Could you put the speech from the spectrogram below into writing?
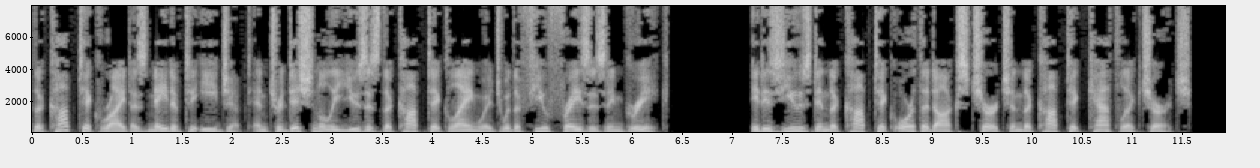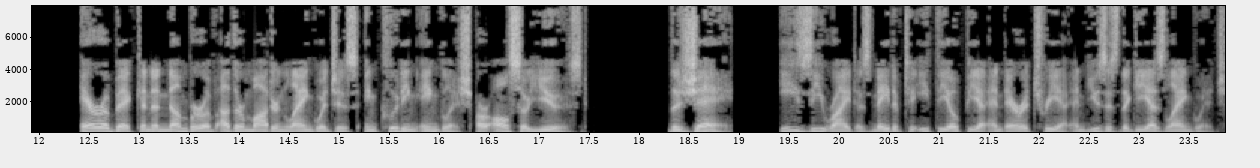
The Coptic Rite is native to Egypt and traditionally uses the Coptic language with a few phrases in Greek. It is used in the Coptic Orthodox Church and the Coptic Catholic Church. Arabic and a number of other modern languages including English are also used. The Ge'ez Rite is native to Ethiopia and Eritrea and uses the Ge'ez language.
